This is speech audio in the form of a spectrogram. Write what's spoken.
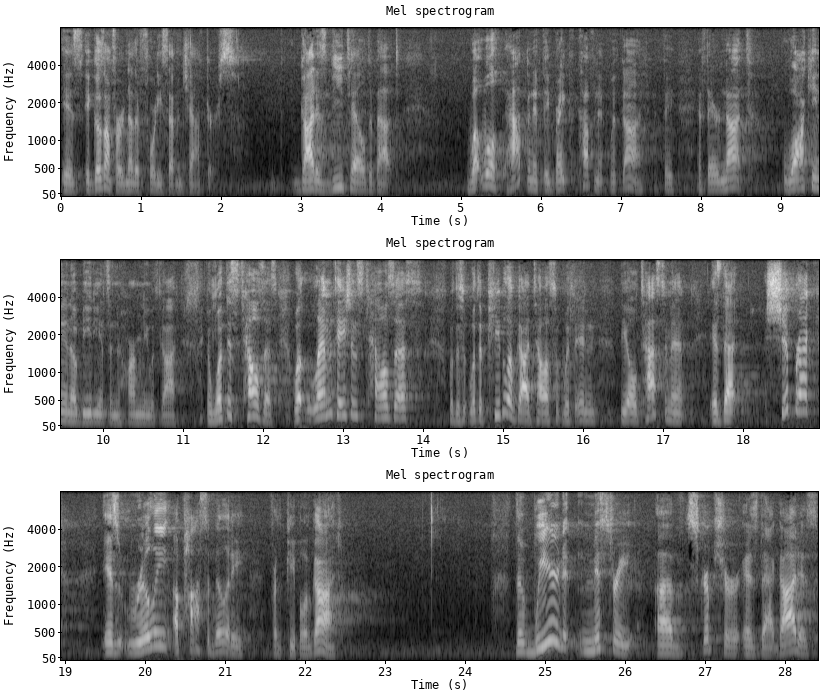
is, it goes on for another 47 chapters. God is detailed about what will happen if they break covenant with God, if, they, if they're not walking in obedience and harmony with God. And what this tells us, what Lamentations tells us, what, this, what the people of God tell us within the Old Testament, is that shipwreck is really a possibility for the people of God. The weird mystery of Scripture is that God is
